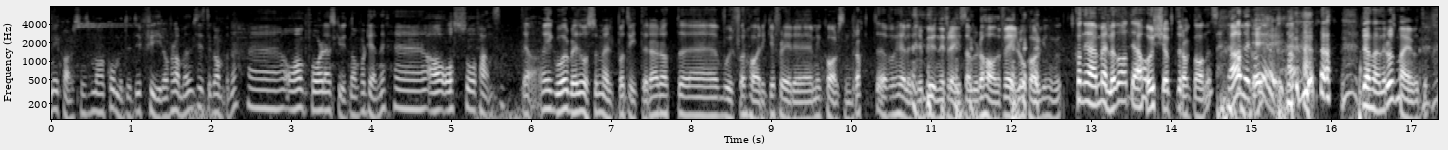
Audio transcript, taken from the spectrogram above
Michaelsen som har kommet ut i fyr og flamme de siste kampene. Eh, og han får den skryten han fortjener, eh, av oss og fansen. Ja, og I går ble det også meldt på Twitter her at eh, hvorfor har ikke flere Michaelsen-drakt? For hele tribunen i Fredrikstad burde ha det for egen lokal Så kan jeg melde da at jeg har jo kjøpt drakta hans. Ja, det kan du gjøre. Den hender hos meg, vet du.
